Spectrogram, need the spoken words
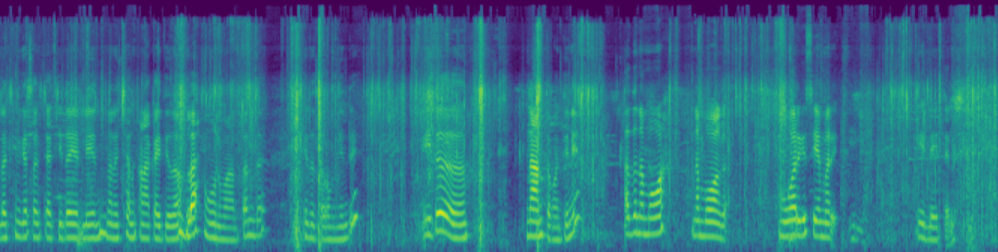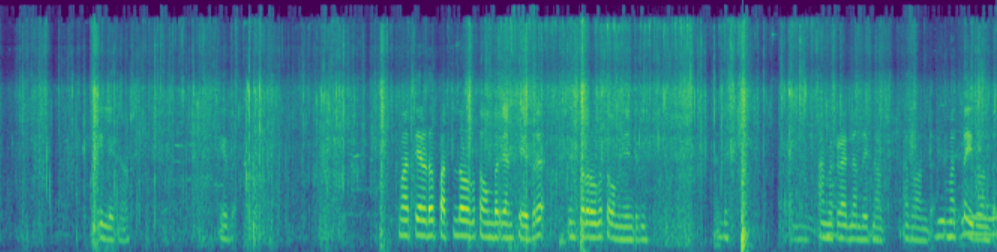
ಲಕ್ಷ್ಮಿಗೆ ಎರ್ಸಕ್ಕೆ ಚಾಚಿದ ಇರಲಿ ನನಗೆ ಚಂದ ಕಾಣಕಾಯ್ತಿದಲ್ಲ ಹ್ಞೂ ಅಂತಂದು ಇದು ತೊಗೊಂಬಂದೀನಿ ರೀ ಇದು ನಾನು ತೊಗೊತೀನಿ. ಅದು ನಮ್ಮವ್ವ ನಮ್ಮವಾಗ ಮೂವರಿಗೆ ಸೇಮ್ ರೀ. ಇಲ್ಲೇ ಐತಲ್ರಿ ಇಲ್ಲೈತೆ ನೋಡ್ರಿ. ಇದು. ಮತ್ತೆರಡು ಪತ್ಲದೊಳಗೆ ತೊಗೊಂಬರ್ರಿ ಅಂತ ಹೇಳಿದ್ರೆ, ಇಂಥದ್ರೊಳಗೆ ತೊಗೊಂಬಂದೀನಿ ರೀ ಅದೇ. ಆಮೇಲೆ ಕಡೆ ಅಲ್ಲೊಂದು ಐತೆ ನೋಡ್ರಿ, ಅದು ಒಂದು. ಮತ್ತೆ ಇದು ಒಂದು.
